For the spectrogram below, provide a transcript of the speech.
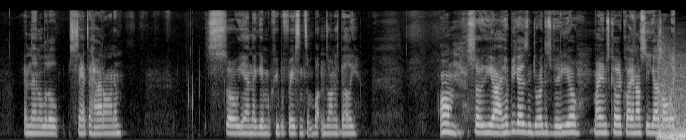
and then a little Santa hat on him. So, yeah, and they gave him a creeper face and some buttons on his belly. Um, so, yeah, I hope you guys enjoyed this video. My name is Killer Clay, and I'll see you guys all later.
